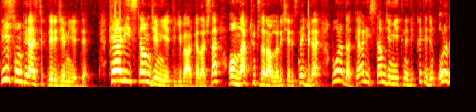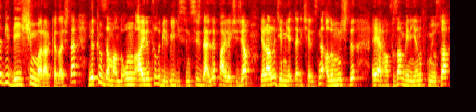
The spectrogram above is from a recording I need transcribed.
Wilson Prensipleri Cemiyeti. Teali İslam Cemiyeti gibi arkadaşlar. Onlar Türk zararları içerisine girer. Bu arada Teali İslam Cemiyeti'ne dikkat edin. Orada bir değişim var arkadaşlar. Yakın zamanda onun ayrıntılı bir bilgisini sizlerle paylaşacağım. Yararlı cemiyetler içerisine alınmıştı. Eğer hafızam beni yanıltmıyorsa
